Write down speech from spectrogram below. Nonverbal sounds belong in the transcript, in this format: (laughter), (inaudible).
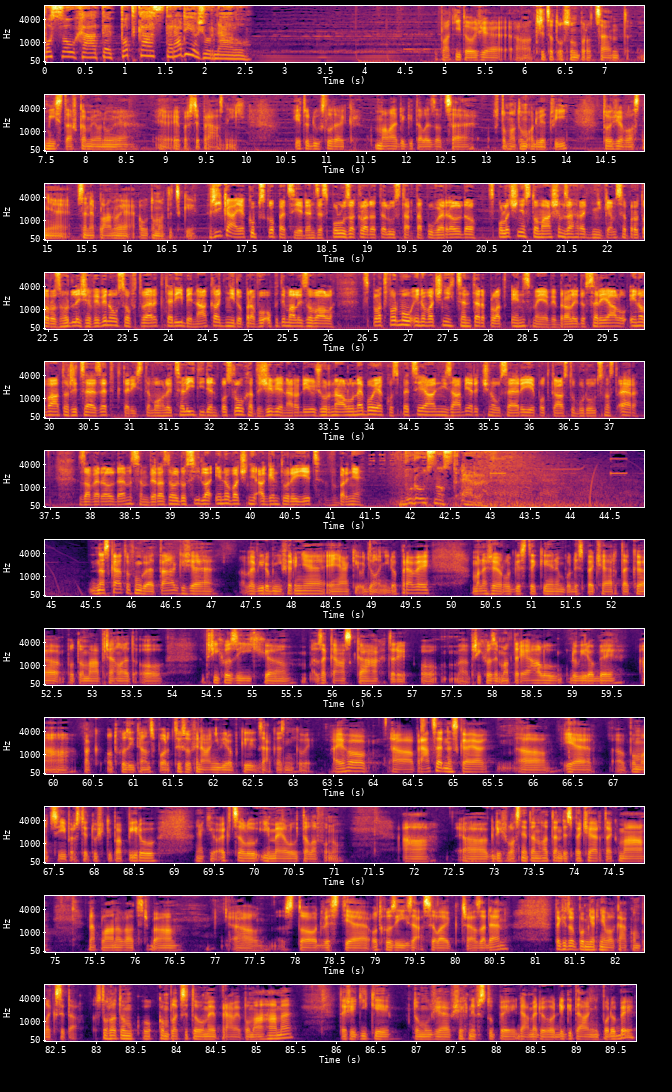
Posloucháte podcast radiožurnálu. Platí to, že 38% místa v kamionu je, je, je prostě prázdných je to důsledek malé digitalizace v tomhle odvětví, to, že vlastně se neplánuje automaticky. Říká Jakub Skopec, jeden ze spoluzakladatelů startupu Vereldo. Společně s Tomášem Zahradníkem se proto rozhodli, že vyvinou software, který by nákladní dopravu optimalizoval. S platformou inovačních center Plug-in jsme je vybrali do seriálu Inovátoři CZ, který jste mohli celý týden poslouchat živě na radiožurnálu nebo jako speciální závěrečnou sérii podcastu Budoucnost R. Za Vereldem jsem vyrazil do sídla inovační agentury JIC v Brně. Budoucnost R. Dneska to funguje tak, že ve výrobní firmě je nějaký oddělení dopravy, manažer logistiky nebo dispečer, tak eh, potom má přehled o příchozích eh, zakázkách, tedy o eh, příchozí materiálu do výroby a pak odchozí transport, což jsou finální výrobky k zákazníkovi. A jeho práce dneska je, je pomocí prostě tušky papíru, nějakého Excelu, e-mailu, telefonu. A když vlastně tenhle ten dispečer tak má naplánovat třeba 100-200 odchozích zásilek třeba za den, tak je to poměrně velká komplexita. S tohletou komplexitou my právě pomáháme, takže díky tomu, že všechny vstupy dáme do digitální podoby,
